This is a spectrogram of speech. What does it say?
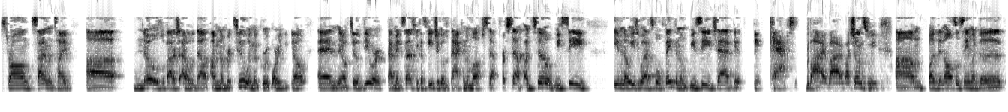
strong, silent type, uh, knows without a shadow of a doubt I'm number two in the group, or you know, and you know, to the viewer that makes sense because Ichigo's backing him up step for step until we see, even though Ichigo has full faith in him, we see Chad get get capped by by by Shunsui. Um, but then also seeing like the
